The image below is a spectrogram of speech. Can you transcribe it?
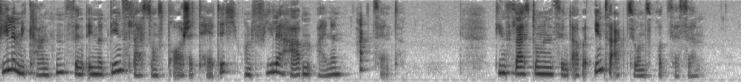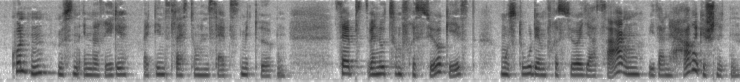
Viele Migranten sind in der Dienstleistungsbranche tätig und viele haben einen Akzent. Dienstleistungen sind aber Interaktionsprozesse. Kunden müssen in der Regel bei Dienstleistungen selbst mitwirken. Selbst wenn du zum Friseur gehst, musst du dem Friseur ja sagen, wie deine Haare geschnitten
